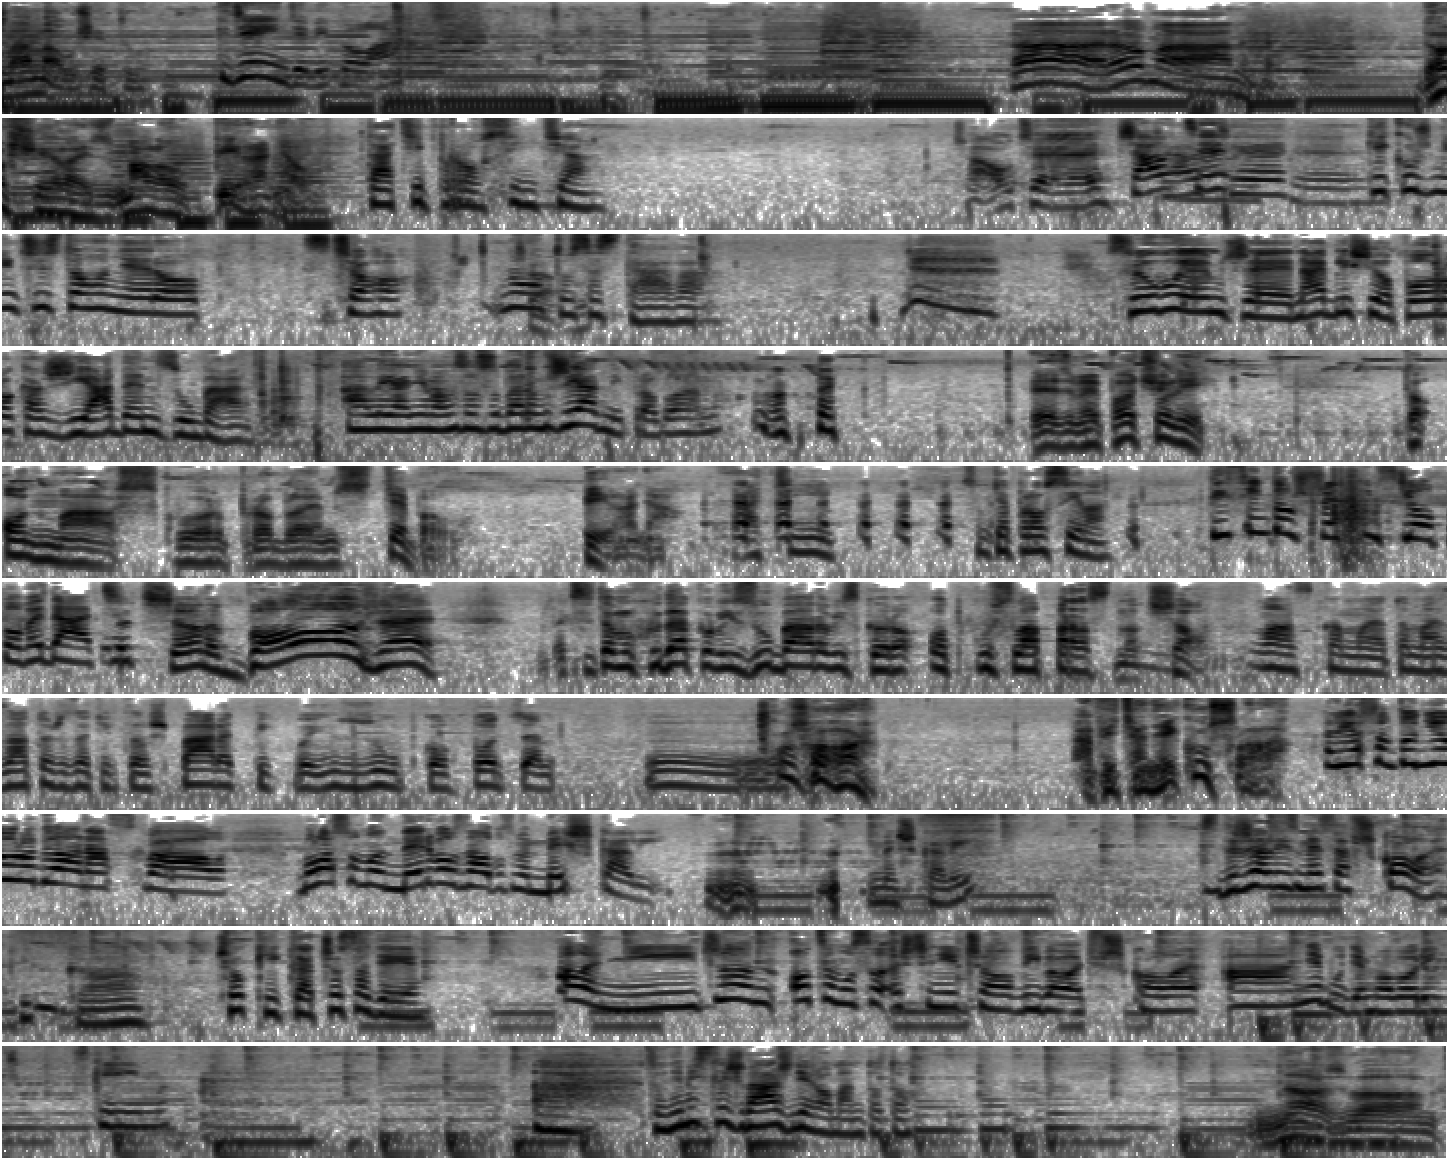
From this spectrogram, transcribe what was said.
Mama už je tu. Kde inde by bola? Á, Román. Došiel aj s malou piraňou. Tati, prosím ťa. Čaute. Čaute. Kikuš, nič z toho nerob. Z čoho? No, to sa stáva. Sľubujem, že najbližšieho pol roka žiaden zubár. Ale ja nemám so zubarom žiadny problém. Keď sme počuli, to on má skôr problém s tebou, piraňa. Tati, som ťa prosila. Ty si im to všetkým stihol povedať. No čo, no bože! Tak si tomu chudákovi zubárovi skoro odkusla prst, no čo? Láska moja, to má za to, že sa ti chcel špárať v tých tvojich zúbkoch. Poď sem. Pozor, aby ťa nekusla. Ale ja som to neurobila na schvál. Bola som len nervózna, lebo sme meškali. Meškali? Zdržali sme sa v škole. Čo, Kika, čo sa deje? Ale nič, len oco musel ešte niečo vybavať v škole a nebudem hovoriť s kým. To nemyslíš vážne, Roman, toto? No, zvom.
